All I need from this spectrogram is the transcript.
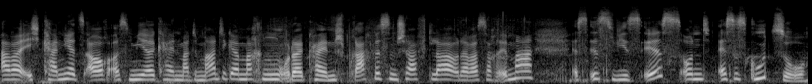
Aber ich kann jetzt auch aus mir keinen Mathematiker machen oder keinen Sprachwissenschaftler oder was auch immer. Es ist, wie es ist und es ist gut so.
